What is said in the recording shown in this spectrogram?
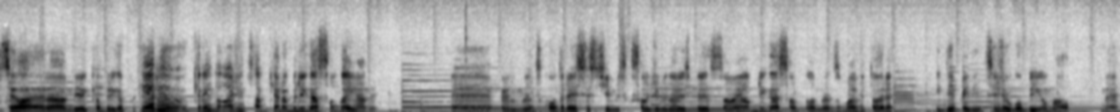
sei lá, era meio que obriga, porque era, querendo ou não, a gente sabe que era obrigação ganhar, né? é, pelo menos contra esses times que são de menor expressão, é obrigação pelo menos uma vitória, independente se jogou bem ou mal, né?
